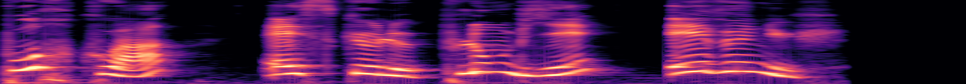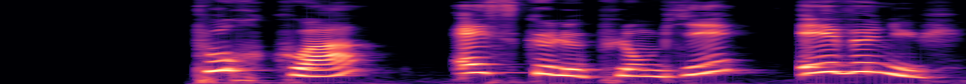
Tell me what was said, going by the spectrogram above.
Pourquoi est-ce que le plombier est venu? Pourquoi est-ce que le plombier est venu?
